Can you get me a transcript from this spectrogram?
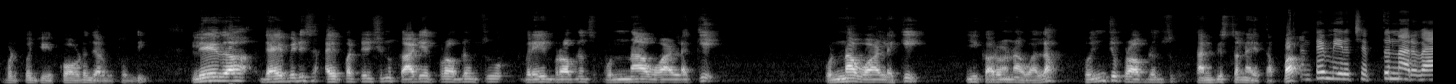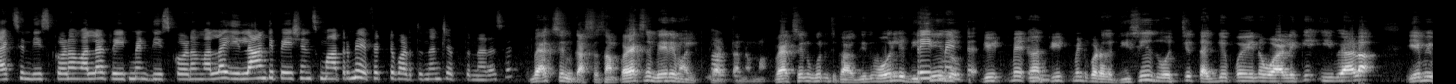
ఇప్పుడు కొంచెం ఎక్కువ అవడం జరుగుతుంది. లేదా diabetes hypertension cardiac problems brain problems ఉన్న వాళ్ళకి ఉన్న వాళ్ళకి ఈ కరోనా వల్ల కొంచెం ప్రాబ్లమ్స్ కనిపిస్తున్నాయి తప్ప అంటే మీరు చెప్తున్నారు వ్యాక్సిన్ తీసుకోవడం వల్ల ట్రీట్మెంట్ తీసుకోవడం వల్ల ఇలాంటి పేషెంట్స్ మాత్రమే ఎఫెక్ట్ పడుతుందని చెప్తున్నారా సార్? వ్యాక్సిన్ కాస్త వ్యాక్సిన్ వేరే మాట్లాడతానమ్మా వ్యాక్సిన్ గురించి కాదు ఇది ఓన్లీ డిసీజ్. ట్రీట్మెంట్. ట్రీట్మెంట్ కూడా డిసీజ్ వచ్చి తగ్గిపోయిన వాళ్ళకి ఈవేళ ఏమీ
